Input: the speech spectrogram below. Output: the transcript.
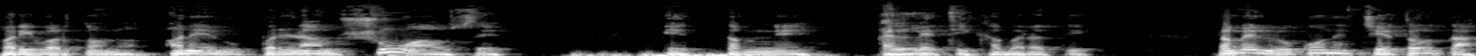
પરિવર્તનો અને એનું પરિણામ શું આવશે એ તમને પહેલેથી ખબર હતી. તમે લોકોને ચેતવતા,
